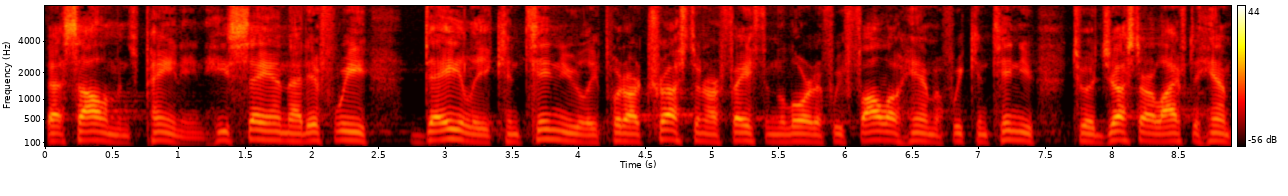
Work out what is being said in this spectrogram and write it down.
that Solomon's painting. He's saying that if we daily, continually put our trust and our faith in the Lord, if we follow Him, if we continue to adjust our life to Him,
